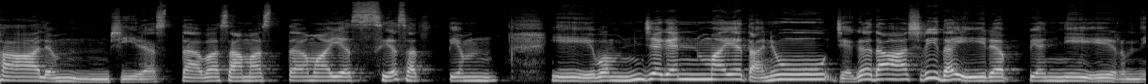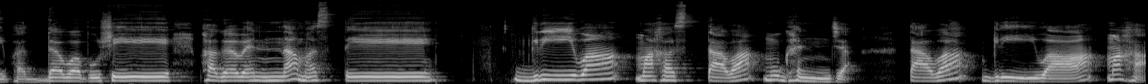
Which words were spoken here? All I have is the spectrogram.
ഫാലം ശിരസ്തവ സമസ്തമയസ്യ സത്യം. ഏവം ജഗന്മയ തനു ജഗദാശ്രിതൈരപ്യന്യേർ ജഗദാശ്രിതൈരപ്യന്യേർനിബദ്ധവപുഷേ ഭഗവൻ നമസ്തേ. ഗ്രീവാ മഹസ്തവ മുഖഞ്ച. തവ ഗ്രീവാ മഹ.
